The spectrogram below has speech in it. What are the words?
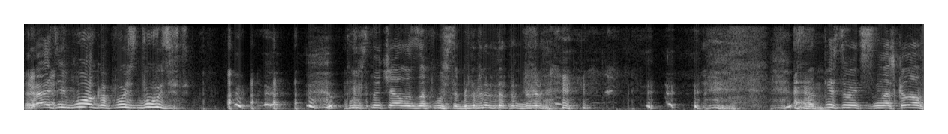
Ради бога, пусть будет. Пусть сначала запустят. Подписывайтесь на наш канал.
